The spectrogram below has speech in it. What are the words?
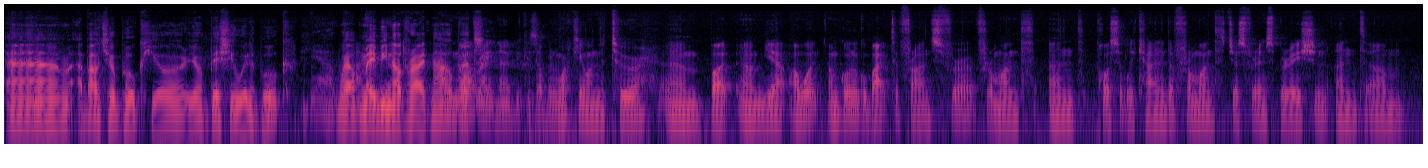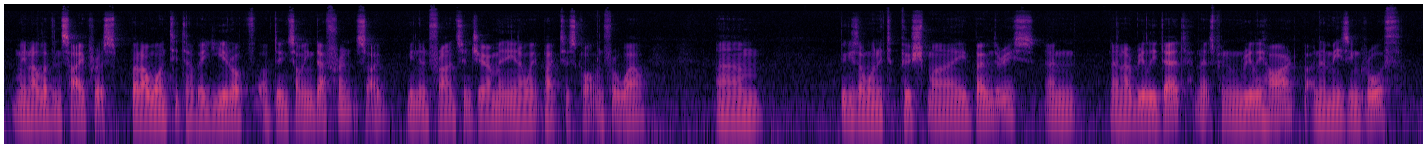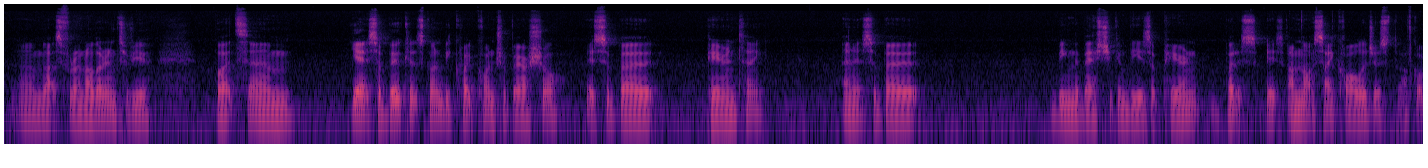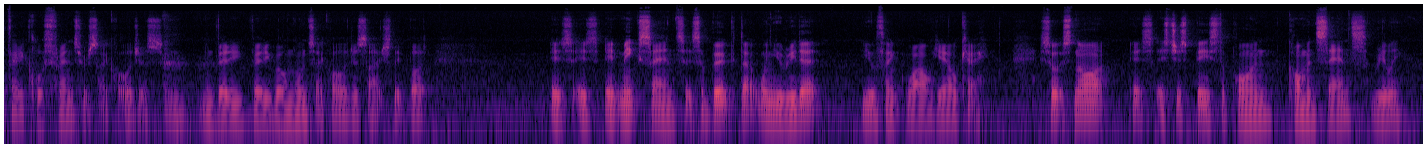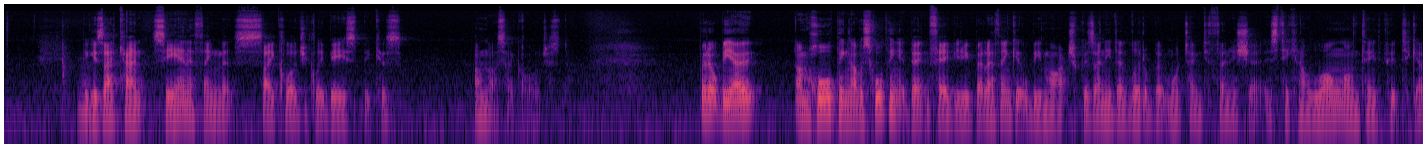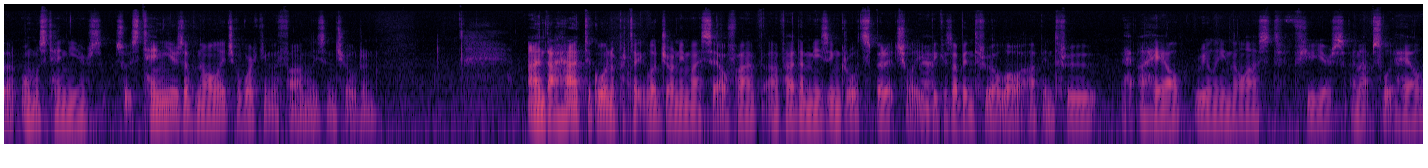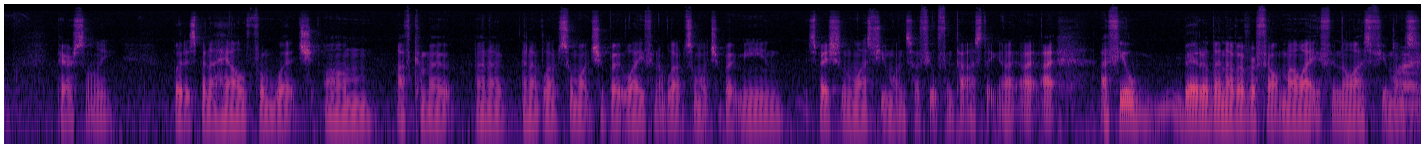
um, about your book. You're you're busy with a book. Yeah. Well, maybe not right now, not but right now because I've been working on the tour. Um, but um, yeah, I want. I'm going to go back to France for for a month and possibly Canada for a month just for inspiration. And um, I mean, I live in Cyprus, but I wanted to have a year of, of doing something different. So I've been in France and Germany, and I went back to Scotland for a while, um, because I wanted to push my boundaries, and and I really did, and it's been really hard, but an amazing growth. Um, that's for another interview, but um, yeah, it's a book that's going to be quite controversial. It's about parenting, and it's about being the best you can be as a parent. But it's it's I'm not a psychologist. I've got very close friends who are psychologists and, and very very well known psychologists actually. But it's it's it makes sense. It's a book that when you read it, you'll think, wow, yeah, okay. So it's not. It's it's just based upon common sense, really, Mm. because I can't say anything that's psychologically based because I'm not a psychologist. But it'll be out. I'm hoping. I was hoping it'd be out in February, but I think it will be March because I need a little bit more time to finish it. It's taken a long, long time to put together, almost ten years. So it's ten years of knowledge of working with families and children. And I had to go on a particular journey myself. I've I've had amazing growth spiritually Yeah. because I've been through a lot. I've been through a hell really in the last few years, an absolute hell, personally. But it's been a hell from which um, I've come out and I and I've learned so much about life and I've learned so much about me and especially in the last few months I feel fantastic. I, I, I, I feel better than I've ever felt in my life in the last few months.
